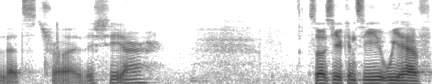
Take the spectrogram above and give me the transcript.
let's try this here. So as you can see, we have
